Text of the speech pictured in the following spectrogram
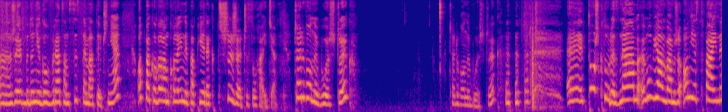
e, że jakby do niego wracam systematycznie. Odpakowałam kolejny papierek, trzy rzeczy, słuchajcie. Czerwony błyszczyk, czerwony błyszczyk. E, tusz, który znam, mówiłam Wam, że on jest fajny,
